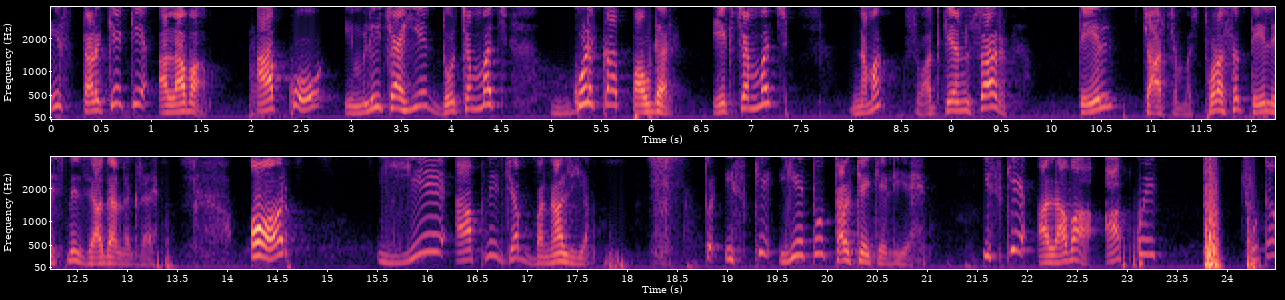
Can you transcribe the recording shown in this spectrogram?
इस तड़के के अलावा आपको इमली चाहिए, दो चम्मच, गुड़ का पाउडर, एक चम्मच, नमक, स्वाद के अनुसार, तेल, चार चम्मच थोड़ा सा तेल इसमें ज़्यादा लग रहा है। और ये आपने जब बना लिया तो इसके, ये तो तड़के के लिए है। इसके अलावा आपको एक छोटा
